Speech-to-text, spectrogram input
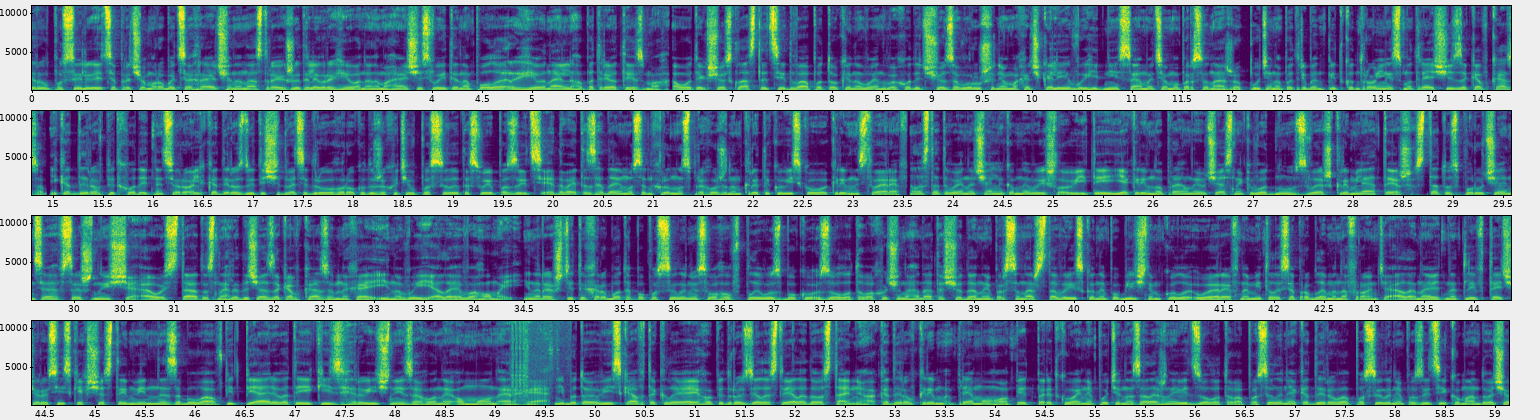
Кадиров посилюється, причому робить це граючи на настроях жителів регіону, намагаючись вийти на поле регіонального патріотизму. А от якщо скласти ці два потоки новин, виходить, що заворушення в Махачкалі вигідні саме цьому персонажу. Путіну потрібен підконтрольний смотрящий за Кавказом, і Кадиров підходить на цю роль. Кадиров з 2022 року дуже хотів посилити свої позиції. Давайте згадаємо синхронно з Пригожиним критику військового керівництва РФ, але стати воєначальником не вийшло. Увійти як рівноправний учасник в одну з веж Кремля теж статус порученця все ж нижче. А ось статус наглядача за Кавказом, нехай і новий, але вагомий. І нарешті тиха робота по посиленню свого впливу з боку Золотова. Хочу нагадати, що даний персонаж став різко непублічним, коли у РФ намітилися проблеми на фронті, але навіть на тлі втечі російських частин він не забував підпіарювати якісь героїчні загони ОМОН РГ. Нібито війська втекли, а його підрозділи стояли до останнього. Кадиров, крім прямого підпорядкування Путіна, залежний від Золотова, посилення Кадирова, посилення позицій командувача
